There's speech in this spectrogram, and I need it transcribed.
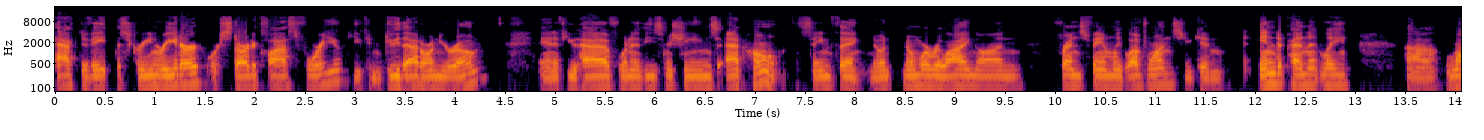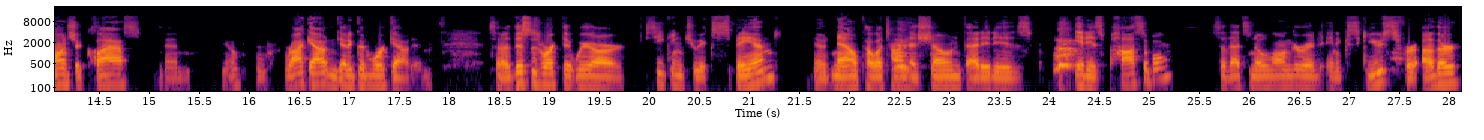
activate the screen reader or start a class for you. You can do that on your own. And if you have one of these machines at home, same thing. No no more relying on friends, family, loved ones. You can independently uh, launch a class and you know rock out and get a good workout in. So this is work that we are seeking to expand. You know, now Peloton has shown that it is it is possible. So that's no longer an, an excuse for other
